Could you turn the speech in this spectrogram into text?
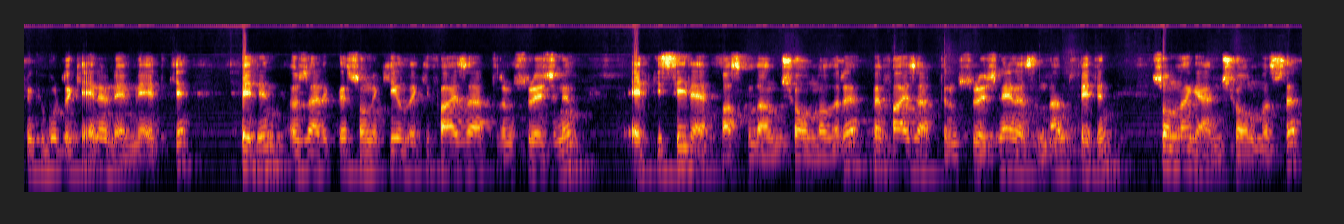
Çünkü buradaki en önemli etki Fed'in özellikle son iki yıldaki faiz arttırım sürecinin etkisiyle baskılanmış olmaları ve faiz arttırım sürecine en azından Fed'in sonuna gelmiş olması.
